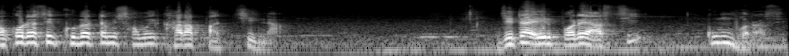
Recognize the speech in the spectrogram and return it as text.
মকর রাশির খুব একটা আমি সময় খারাপ পাচ্ছি না। যেটা এরপরে আসছি, কুম্ভ রাশি।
